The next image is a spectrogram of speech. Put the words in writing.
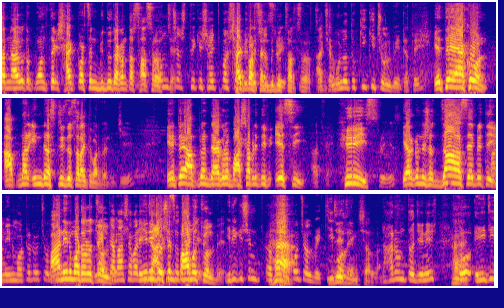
তার না হলে তো পঞ্চাশ থেকে ষাট পার্সেন্ট বিদ্যুৎ এখন তার সাশ্রয় হচ্ছে। 50 থেকে 60% 60% বিদ্যুৎ সাশ্রয়। হচ্ছে। আচ্ছা মূলত কি কি চলবে এটাতে? এতে এখন আপনার ইন্ডাস্ট্রিজও চালাতে পারবেন। জি। এটা আপনার দেখা গেলো বাসা বাড়িতে এসি আচ্ছা। ফ্রিজ এয়ার কন্ডিশন যা আছে এভরিথিং পানির মোটরও চলবে। পানির মোটরও চলবে। ইরিগেশন পাম্পও চলবে। ইরিগেশন হ্যাঁ। পাম্পও চলবে কি বলে ইনশাআল্লাহ। ধারণ তো জিনিস। হ্যাঁ। তো এই যে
